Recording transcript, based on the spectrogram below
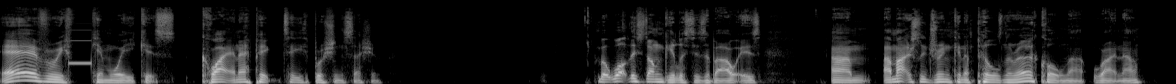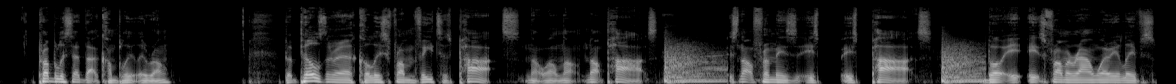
every fucking week. It's quite an epic teeth brushing session. But what this donkey list is about is um, I'm actually drinking a Pilsner Urquell now, right now. Probably said that completely wrong. But Pilsner Urquell is from Vita's parts. Not well, not not parts. It's not from his his, his parts, but it, it's from around where he lives.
